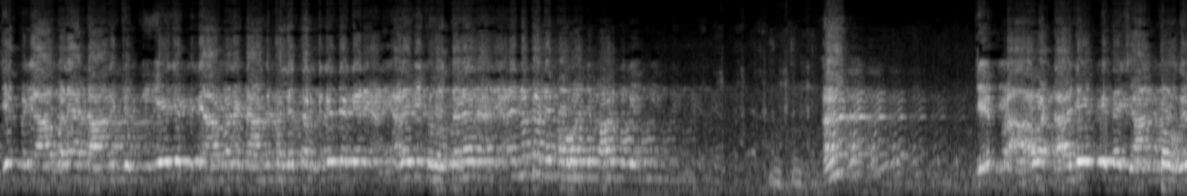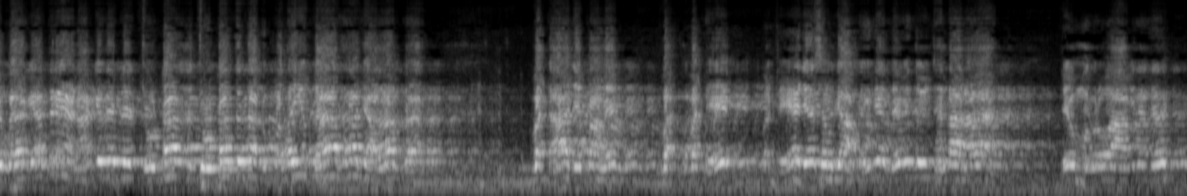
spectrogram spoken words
ਜੇ ਪੰਜਾਬ ਵਾਲਿਆਂ ਡਾਂਗ ਚੁੱਕੀਏ, ਜੇ ਪੰਜਾਬ ਵਾਲੇ ਡਾਂਗ ਥੱਲੇ ਧਰਨਗੇ ਤੇ ਅੱਗੇ ਹਰਿਆਣੇ ਵਾਲੇ ਵੀ ਖਲੋਤੇ ਨੇ, ਹਰਿਆਣੇ ਵਾਲੇ ਨਾ ਤੁਹਾਡੇ ਮੌਵਾਂ 'ਚ ਮਾਰਨਗੇ ਹੈਂ? ਜੇ ਭਰਾ ਵੱਡਾ ਜੇ ਕਿਤੇ ਸ਼ਾਂਤ ਹੋ ਕੇ ਬਹਿ ਗਿਆ ਤੇ ਹਰਿਆਣਾ ਕਿਤੇ ਫਿਰ ਛੋਟਾ ਛੋਟਾ ਤੇ ਤੁਹਾਨੂੰ ਪਤਾ ਹੀ ਹੁੰਦਾ ਹੈ ਜ਼ਿਆਦਾ ਹੁੰਦਾ। ਵੱਡਾ ਜੇ ਭਾਵੇਂ ਵੱਡੇ ਵੱਡੇ ਅਜੇ ਸਮਝਾ ਨਹੀਂ ਦਿੰਦੇ ਵੀ ਤੁਸੀਂ ਠੰਡਾ ਰਹਿ। ਤੇ ਉਹ ਮਗਰੋਂ ਆ ਵੀ ਦਿੰਦੇ,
